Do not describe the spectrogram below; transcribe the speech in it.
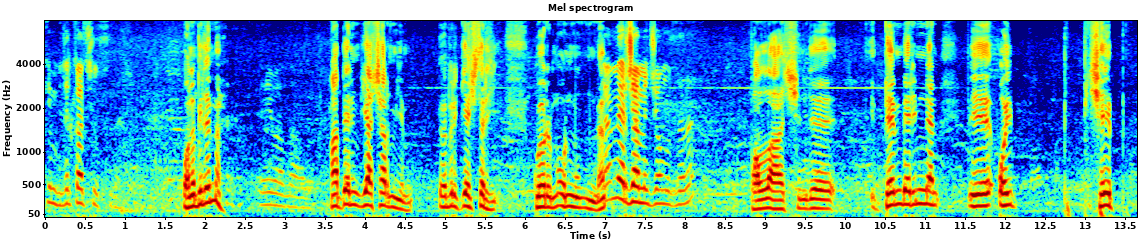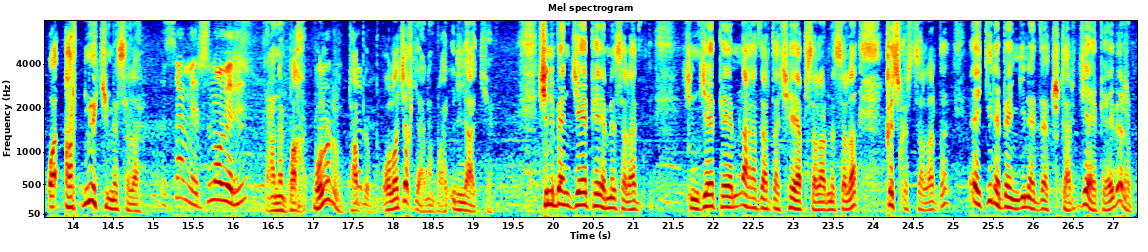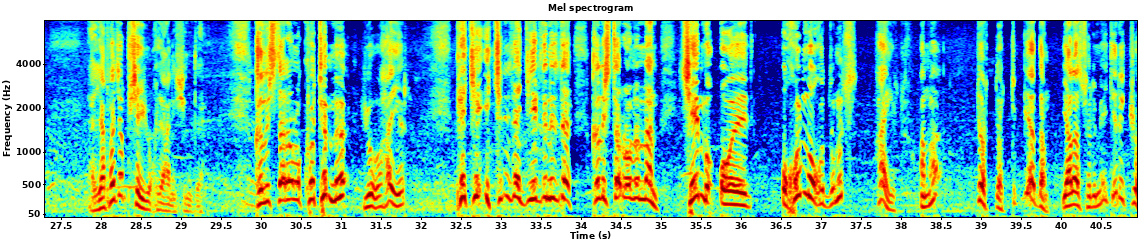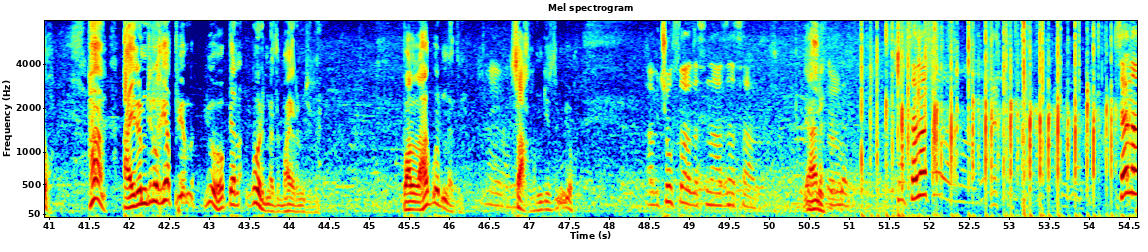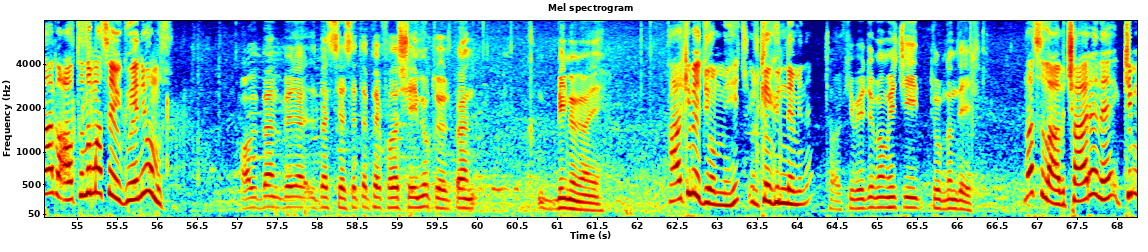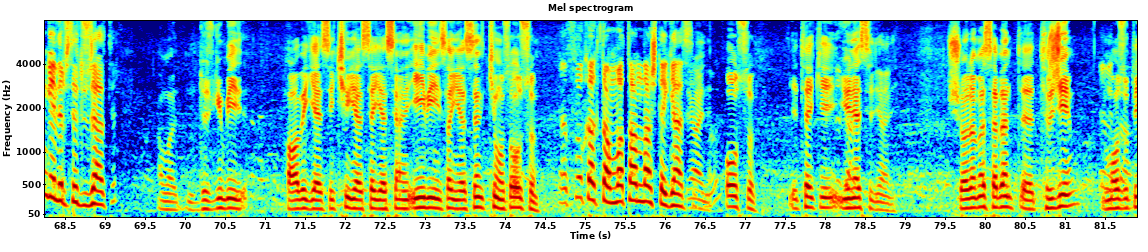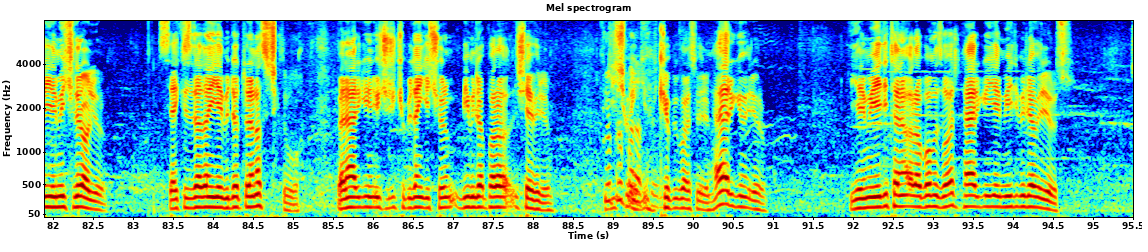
Kim bilir kaç yıl sürer. Onu bilemem. Eyvallah abi. Ha benim yaşar mıyım? Öbür gençler görür mü onu mu bilmem. Ben vereceğim mi Uzan'a? Vallahi şimdi ben benimle e, oy şey artmıyor ki mesela. E Sen verirsin o verir. Yani bak olur tabii olacak yani bak illaki. Şimdi ben CHP'ye mesela şimdi CHP'ye ne kadar da şey yapsalar mesela kışkırtsalar da e, yine ben yine de tutar CHP'ye veririm. Ya yapacak bir şey yok yani şimdi. Kılıçdaroğlu kötü mü? Yok hayır. Peki içinize girdiğinizde Kılıçdaroğlu'ndan şey mi o, e, okul mu okudunuz? Hayır ama dört dörtlük bir adam. Yalan söylemeye gerek yok. Ha ayrımcılık yapıyor mu? Yok ben görmedim ayrımcılığı. Vallahi görmedim. Eyvallah. Saklım gizlim yok. Abi çok sağ olasın ağzına sağlık. Yani Teşekkürler. Şimdi sana soralım abi. Sen abi altılı masaya güveniyor musun? Abi ben böyle ben siyasette pek fazla şeyim yoktur. Ben bilmiyorum yani. Takip ediyor mu hiç ülke gündemini? Takip ediyorum ama hiç iyi durumdan değil. Nasıl abi? Çare ne? Kim gelirse düzeltir. Ama düzgün bir abi gelsin, kim gelse gelsin, yani iyi bir insan gelsin, kim olsa olsun. Ya sokaktan vatandaş da gelsin. Yani diyor. olsun. Yeter ki yönetsin yani. Şu anda mesela ben e, tırcıyım. Evet Mazotu 22 lira alıyorum. 8 liradan 24 lira nasıl çıktı bu? Ben her gün 3. köprüden geçiyorum. 1 milyar para şey veriyorum. Köprü Hiç- parası. Köprü parası veriyorum. Her gün veriyorum. 27 tane arabamız var. Her gün 27 milyar veriyoruz.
